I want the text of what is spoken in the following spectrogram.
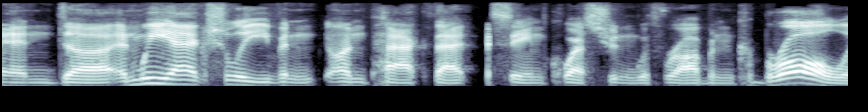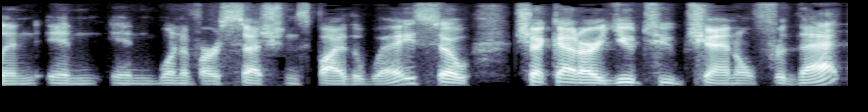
and uh, and we actually even unpack that same question with Robin Cabral in in in one of our sessions, by the way. So check out our YouTube channel for that.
